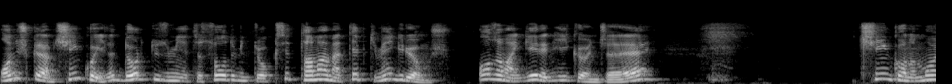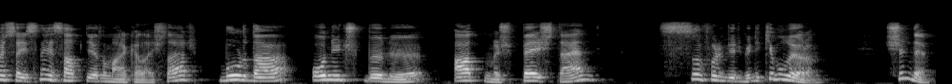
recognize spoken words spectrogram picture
13 gram çinko ile 400 ml sodyum hidroksit tamamen tepkimeye giriyormuş. O zaman gelin ilk önce çinkonun mol sayısını hesaplayalım arkadaşlar. Burada 13 bölü 65'ten 0,2 buluyorum. Şimdi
